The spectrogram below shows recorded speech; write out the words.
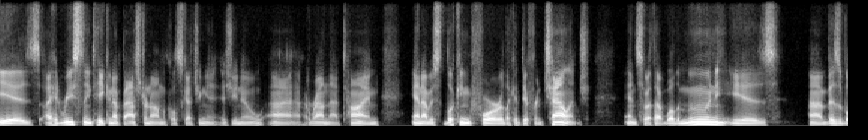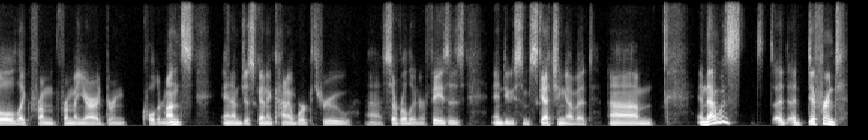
is I had recently taken up astronomical sketching, as you know, uh, around that time, and I was looking for like a different challenge. And so I thought, well, the moon is uh, visible like from from my yard during colder months, and I'm just going to kind of work through uh, several lunar phases and do some sketching of it. Um, and that was a, a different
